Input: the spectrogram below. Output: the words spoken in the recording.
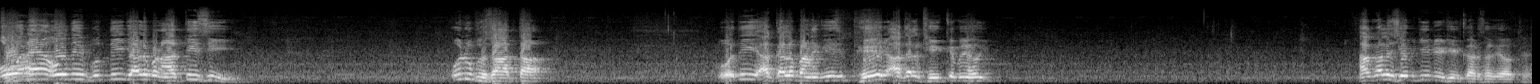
ਉਹਨੇ ਉਹਦੀ ਬੁੱਧੀ ਜੜ ਬਣਾਤੀ ਸੀ। ਉਹਨੂੰ ਫਸਾਤਾ। ਉਹਦੀ ਅਕਲ ਬਣ ਗਈ ਫਿਰ ਅਕਲ ਠੀਕ ਕਿਵੇਂ ਹੋਈ? ਅਕਲ ਸ਼ਿਵ ਜੀ ਨਹੀਂ ਠੀਕ ਕਰ ਸਕਿਆ ਉੱਥੇ।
